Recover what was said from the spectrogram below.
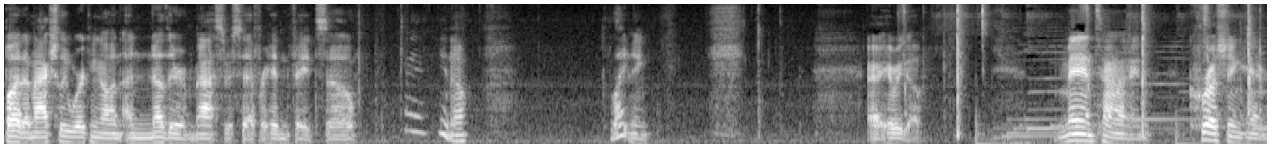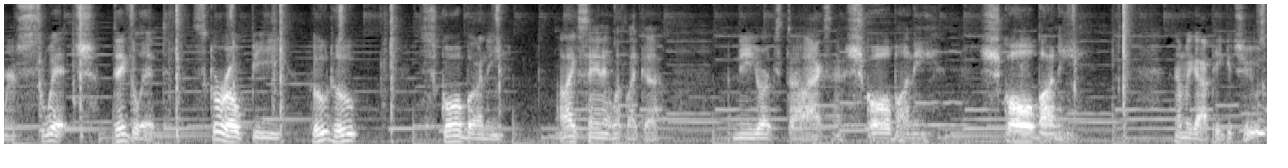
but I'm actually working on another master set for Hidden Fate so eh, you know lightning alright here we go Mantine Crushing Hammer Switch Diglett Skorupi Hoothoot, Skull Bunny. I like saying it with like a, a New York style accent. Skull Bunny, Skull Bunny. Then we got Pikachu.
